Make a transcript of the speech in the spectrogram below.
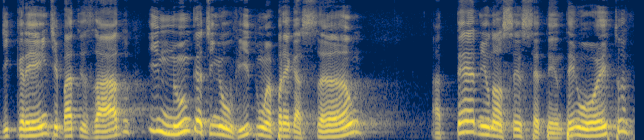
de crente batizado e nunca tinha ouvido uma pregação até 1978,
